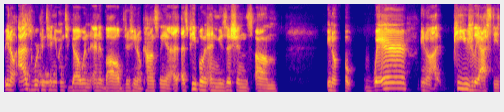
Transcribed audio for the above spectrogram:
you know, as we're continuing to go and, and evolve, just you know, constantly as, as people and, and musicians, um, you know, where you know, I, P usually asks these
